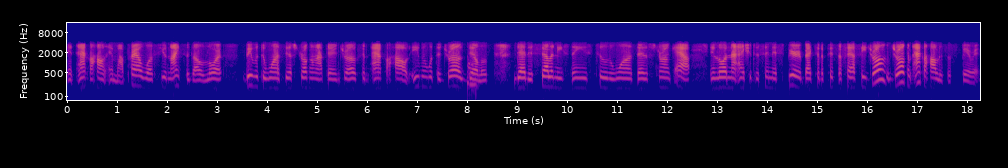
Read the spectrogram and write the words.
and alcohol. And my prayer was a few nights ago, Lord, be with the ones still struggling out there in drugs and alcohol, even with the drug dealers that is selling these things to the ones that are strung out. And Lord, and I ask you to send that spirit back to the pits of hell. See, drug, drug and alcohol is a spirit.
